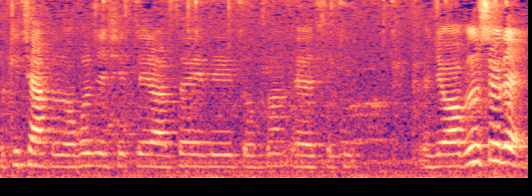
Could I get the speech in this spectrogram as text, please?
2 çarpı 9 eşittir artı 7 90 evet 8. Cevabını söyle.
